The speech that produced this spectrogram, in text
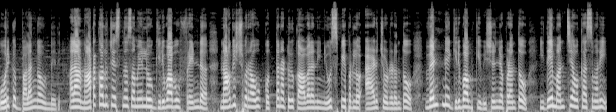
కోరిక బలంగా ఉండేది. అలా నాటకాలు చేస్తున్న సమయంలో గిరిబాబు ఫ్రెండ్ నాగేశ్వరరావు కొత్త నటులు కావాలని న్యూస్ పేపర్లో యాడ్ చూడడంతో వెంటనే గిరిబాబుకి విషయం చెప్పడంతో ఇదే మంచి అవకాశమని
